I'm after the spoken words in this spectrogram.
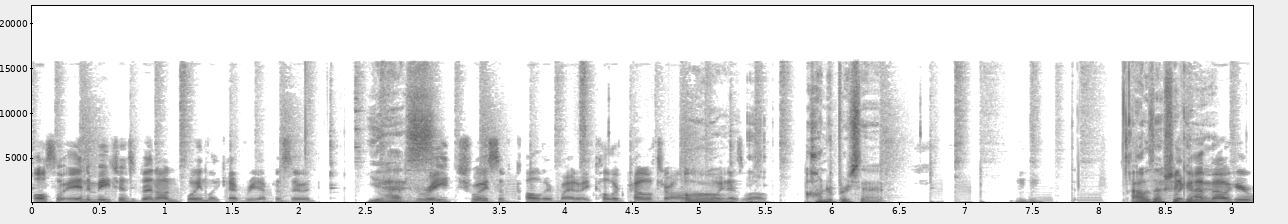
Also, animation's been on point like every episode. Yes, Great choice of color, by the way. Color palettes are on Oh, point as well. hundred percent. Mhm. I was actually Like, I'm out here,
